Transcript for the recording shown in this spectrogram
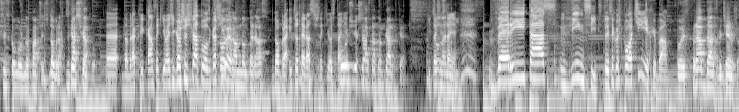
wszystko można patrzeć. Dobra, zgaś światło. E, dobra, klikam w takim razie, gaszę światło, Chodź zgasiłem. mną teraz. Dobra, i co teraz się takiego stanie? Spójrz jeszcze raz na tą kartkę. I co się na stanie? niej widzi? Veritas Vincit, to jest jakoś po łacinie chyba. To jest prawda zwycięża.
